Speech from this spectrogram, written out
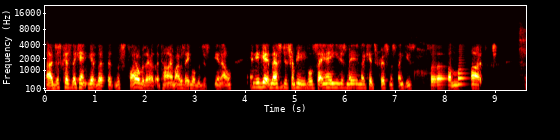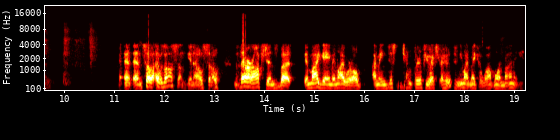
uh, just because they can't get the the supply over there at the time. I was able to just you know, and you get messages from people saying, "Hey, you just made my kids Christmas. Thank you so much." And and so it was awesome, you know. So there are options, but in my game, in my world, I mean, just jump through a few extra hoops and you might make a lot more money.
